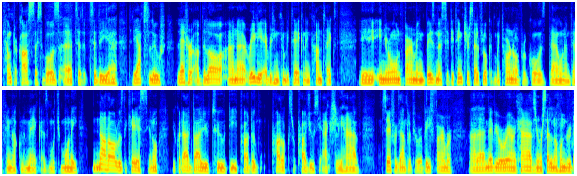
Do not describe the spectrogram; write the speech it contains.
counter costs, I suppose, uh, to to the uh, to the absolute letter of the law. And uh, really, everything can be taken in context in your own farming business, if you think to yourself, look, if my turnover goes down, I'm definitely not going to make as much money. Not always the case, you know. You could add value to the product, products or produce you actually have. Say, for example, if you're a beef farmer and uh, maybe you were rearing calves and you were selling 100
